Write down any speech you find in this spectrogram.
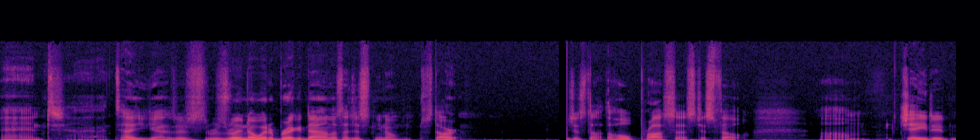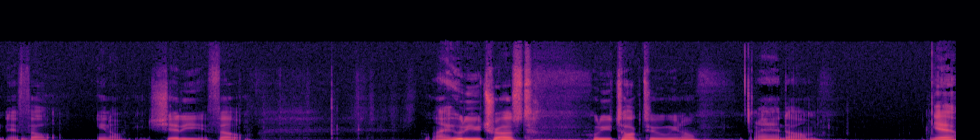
And I tell you guys, there's there's really no way to break it down unless I just you know start. Just the, the whole process just felt um, jaded. It felt you know shitty. It felt like who do you trust? Who do you talk to? You know, and um, yeah,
